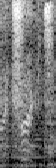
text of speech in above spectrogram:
retreat!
